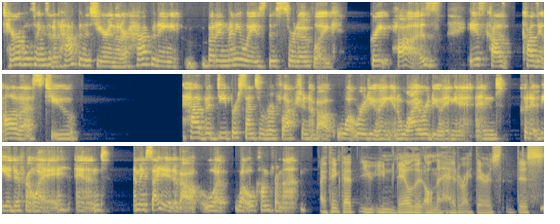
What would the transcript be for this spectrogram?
terrible things that have happened this year and that are happening. But in many ways this sort of like great pause is cause, causing all of us to have a deeper sense of reflection about what we're doing and why we're doing it and could it be a different way and i'm excited about what what will come from that I think that you you nailed it on the head right there. Is this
